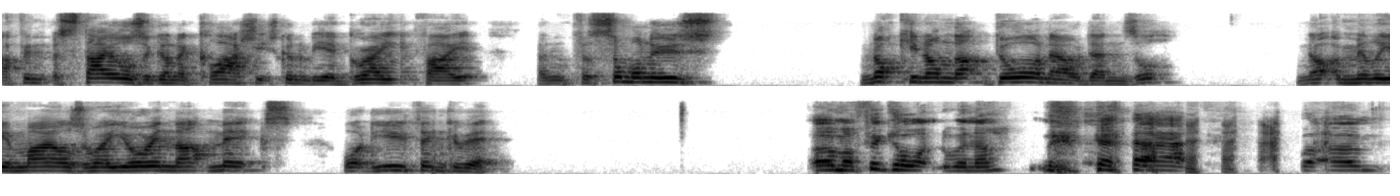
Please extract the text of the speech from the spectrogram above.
I think the styles are going to clash. It's going to be a great fight. And for someone who's knocking on that door now, Denzel, not a million miles away, you're in that mix. What do you think of it? Um, I think I want the winner, but um,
